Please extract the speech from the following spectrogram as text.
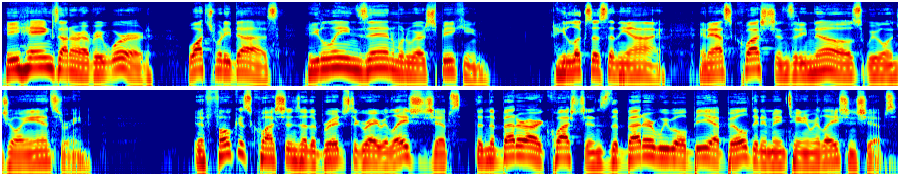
He hangs on our every word. Watch what he does. He leans in when we are speaking. He looks us in the eye and ask questions that he knows we will enjoy answering. If focused questions are the bridge to great relationships, then the better our questions, the better we will be at building and maintaining relationships.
